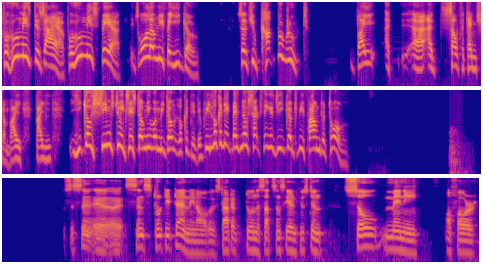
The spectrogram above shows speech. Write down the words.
For whom is desire? For whom is fear? It's all only for ego. So if you cut the root by a, uh, a self-attention, by by ego seems to exist only when we don't look at it. If we look at it, there's no such thing as ego to be found at all. Uh, since 2010, you know, we've started doing the satsangs here in Houston. So many of our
